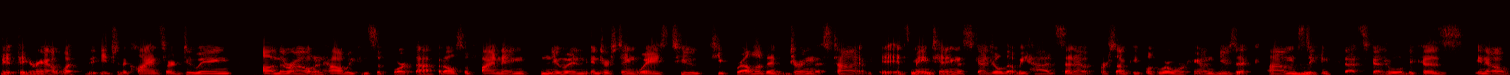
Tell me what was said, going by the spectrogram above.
F- figuring out what the, each of the clients are doing on their own and how we can support that but also finding new and interesting ways to keep relevant during this time. It's maintaining the schedule that we had set out for some people who are working on music um, mm-hmm. sticking to that schedule because you know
